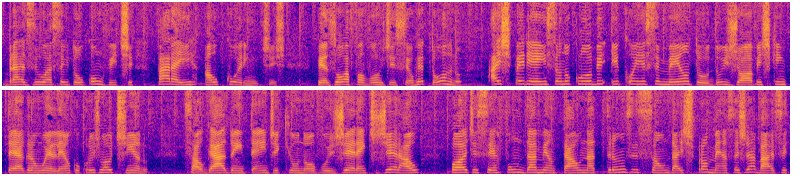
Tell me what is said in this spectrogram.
Brasil aceitou o convite para ir ao Corinthians. Pesou a favor de seu retorno a experiência no clube e conhecimento dos jovens que integram o elenco Cruz Maltino. Salgado entende que o novo gerente geral pode ser fundamental na transição das promessas da base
